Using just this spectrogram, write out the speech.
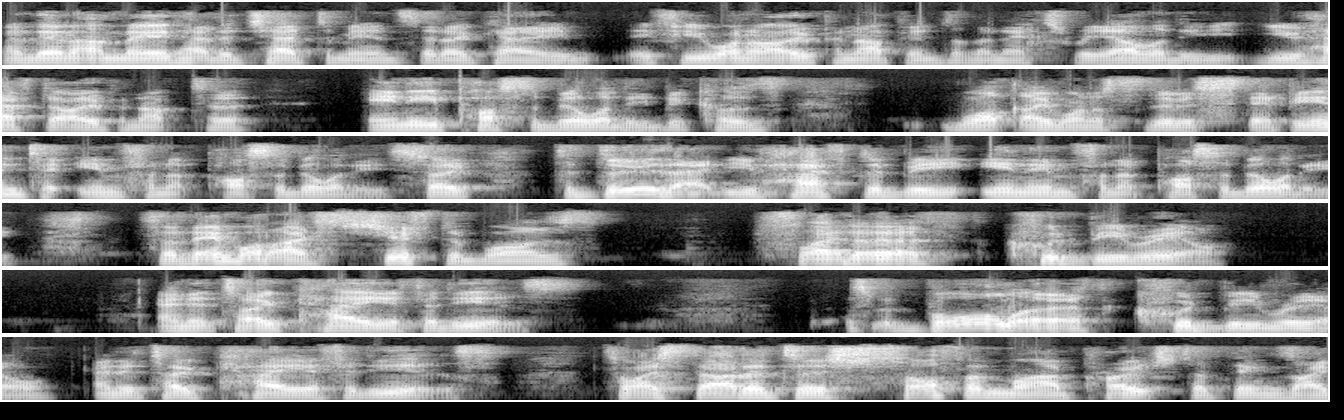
And then Ameed had a chat to me and said, okay, if you want to open up into the next reality, you have to open up to any possibility because what they want us to do is step into infinite possibility. So to do that, you have to be in infinite possibility. So then what I shifted was flat earth could be real and it's okay if it is. Ball earth could be real and it's okay if it is. So I started to soften my approach to things I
